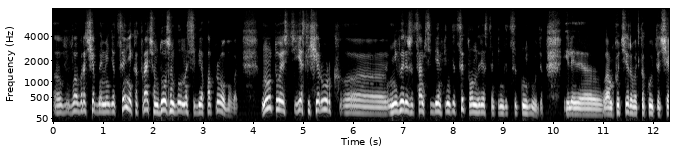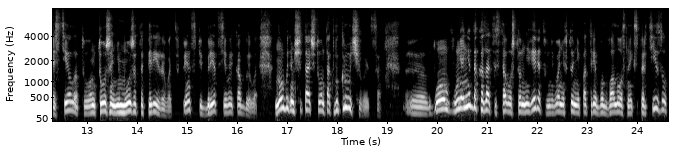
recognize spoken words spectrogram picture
э, в врачебной медицине, как врач он должен был на себе попробовать. Ну, то есть, если хирург э, э, не вырежет сам себе аппендицит, он резать аппендицит не будет. Или э, ампутировать какую-то часть тела, то он тоже не может оперировать. В принципе, бред сивой кобылы. Но будем считать, что он так выкручивается. Э, но у меня нет доказательств того, что он не верит. У него никто не потребовал волос на экспертизу.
